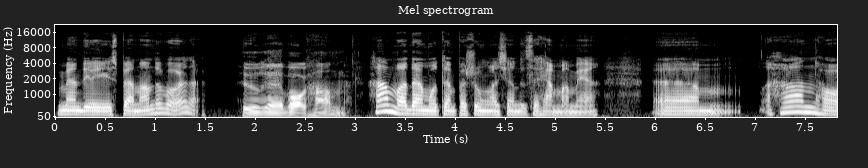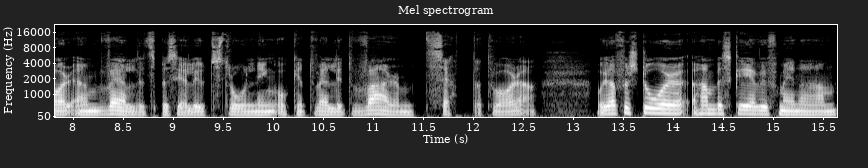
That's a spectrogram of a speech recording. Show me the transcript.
Men det är spännande att vara där. Hur var han? Han var däremot en person man kände sig hemma med. Um, han har en väldigt speciell utstrålning och ett väldigt varmt sätt att vara. Och jag förstår, han beskrev ju för mig när han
